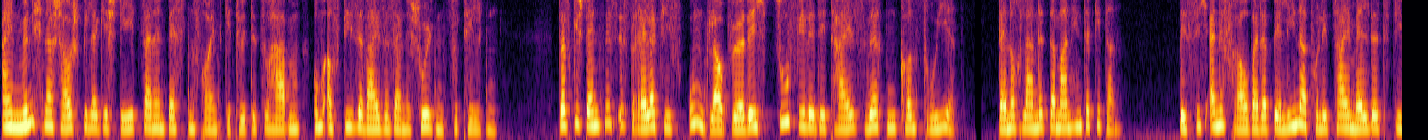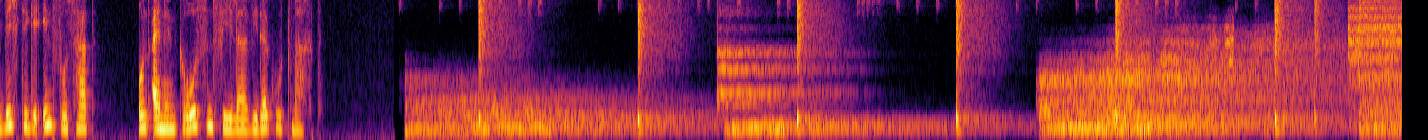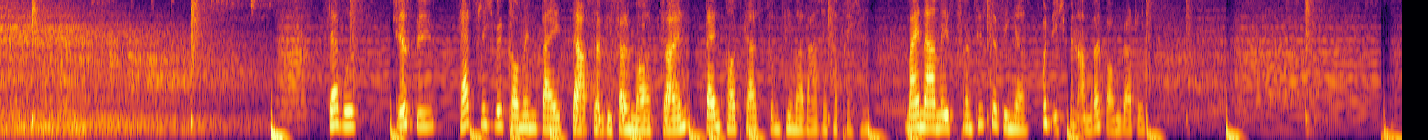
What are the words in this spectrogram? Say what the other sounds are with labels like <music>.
Ein Münchner Schauspieler gesteht, seinen besten Freund getötet zu haben, um auf diese Weise seine Schulden zu tilgen. Das Geständnis ist relativ unglaubwürdig, zu viele Details wirken konstruiert. Dennoch landet der Mann hinter Gittern. Bis sich eine Frau bei der Berliner Polizei meldet, die wichtige Infos hat und einen großen Fehler wieder gut macht. Servus. Christi. Herzlich willkommen bei Darf's ein bisschen Mord sein? Dein Podcast zum Thema wahre Verbrechen. Mein Name ist Franziska Singer. Und ich bin Amrei Baumgartl.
